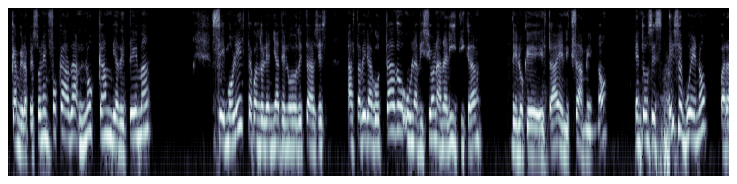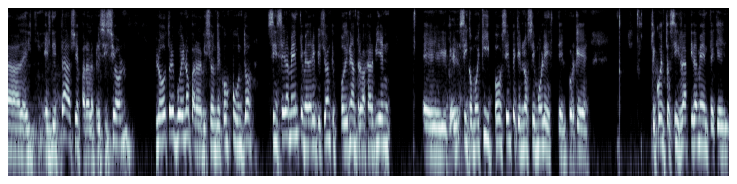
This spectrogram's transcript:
En cambio, la persona enfocada no cambia de tema, se molesta cuando le añade nuevos detalles, hasta haber agotado una visión analítica de lo que está en examen, ¿no? Entonces, eso es bueno para el, detalle, para la precisión. Lo otro es bueno para la visión de conjunto. Sinceramente, me da la impresión que podrían trabajar bien, eh, sí, como equipo, siempre que no se molesten, porque te cuento así rápidamente que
